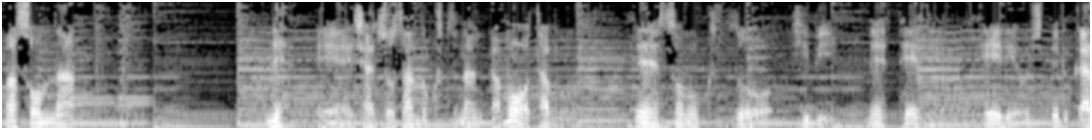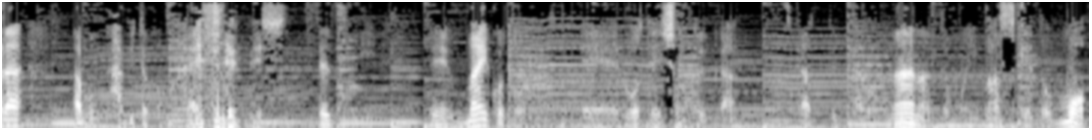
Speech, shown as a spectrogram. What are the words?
まあそんな、ね、えー、社長さんの靴なんかも多分、ね、その靴を日々ね、丁寧に手入れをしてるから、多分カビとかも生えてるね、せずに、ね、うまいこと、えー、ローテーションというか、使ってんだろうなぁなんて思いますけども、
